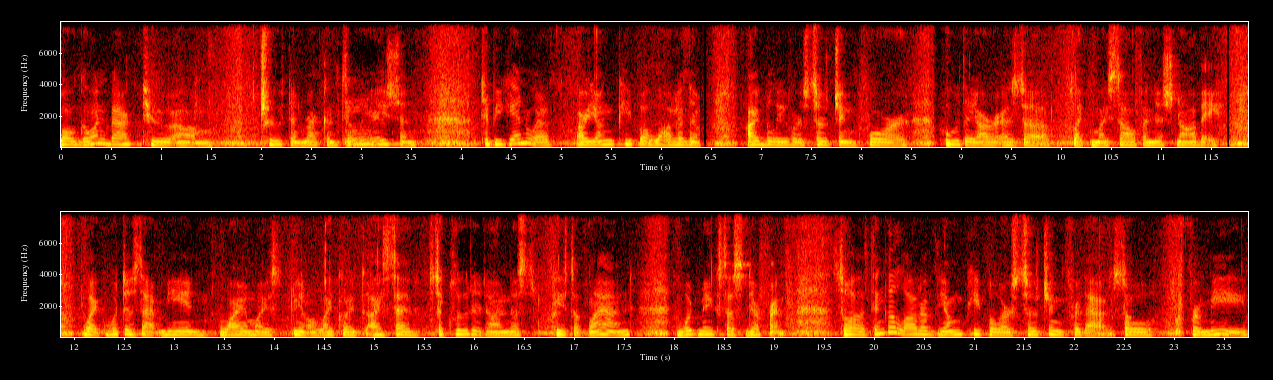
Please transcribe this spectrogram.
Well, going back to um, truth and reconciliation, mm. to begin with, our young people, a lot of them, I believe, are searching for who they are as a, like myself, Anishinaabe. Like, what does that mean? Why am I, you know, like I said, secluded on this piece of land? What makes us different? So I think a lot of young people are searching for that. So for me,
